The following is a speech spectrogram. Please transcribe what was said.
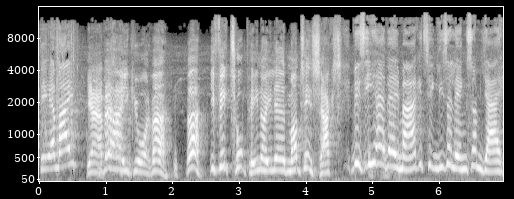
Det er mig. Ja, hvad har I gjort, hvad? Hvad? I fik to pinde, og I lavede dem om til en saks. Hvis I havde været i marketing lige så længe som jeg,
